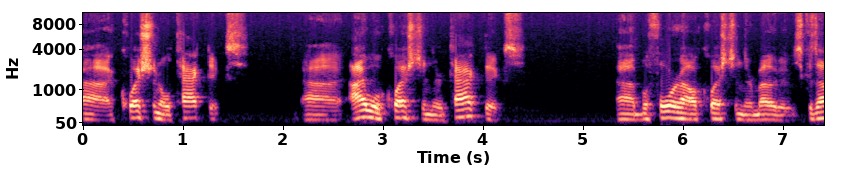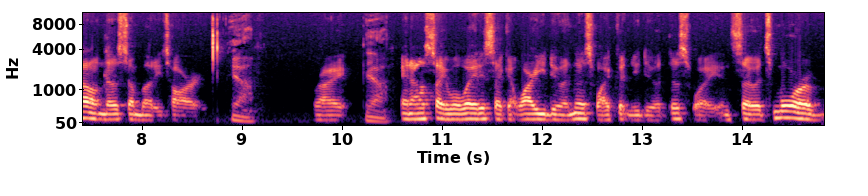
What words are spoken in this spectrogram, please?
uh, questionable tactics, uh, I will question their tactics uh, before I'll question their motives because I don't know somebody's heart. Yeah right? Yeah. And I'll say, well, wait a second, why are you doing this? Why couldn't you do it this way? And so it's more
